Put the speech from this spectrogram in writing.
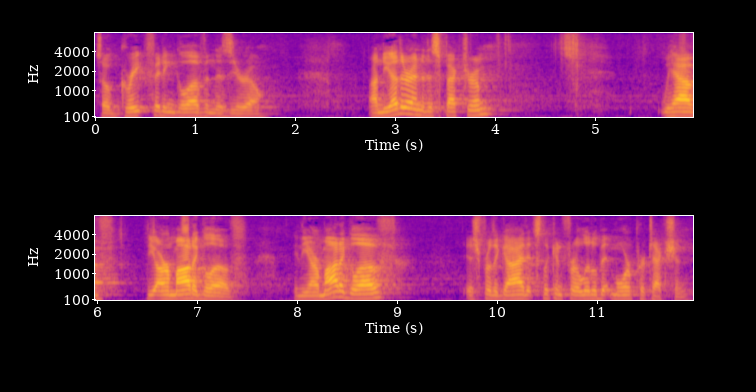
So great fitting glove in the Zero. On the other end of the spectrum, we have the Armada glove. And the Armada glove is for the guy that's looking for a little bit more protection.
